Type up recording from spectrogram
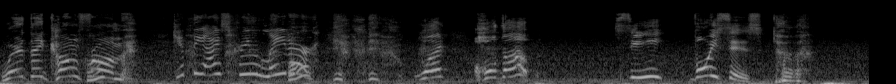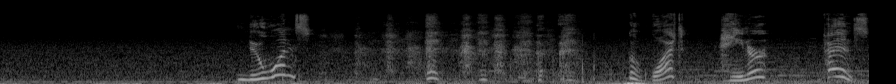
Where'd they come from? Get the ice cream later. Oh. What? Hold up! See? Voices! New ones? Uh, What? Hayner? Pence?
